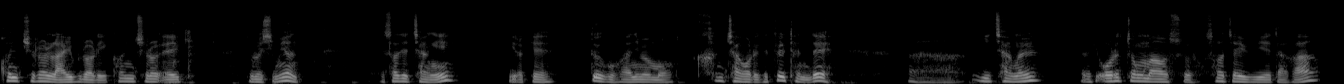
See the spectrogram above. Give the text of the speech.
컨트롤 라이브러리 컨트롤 L 키 누르시면 서재창이 이렇게 뜨고 아니면 뭐 큰 창으로 이렇게 뜰 텐데 아, 이 창을 이렇게 오른쪽 마우스 서재 위에다가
